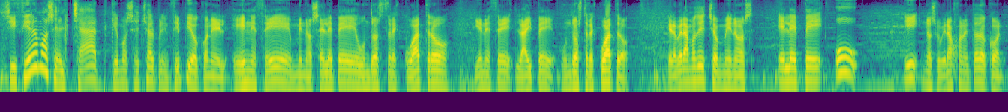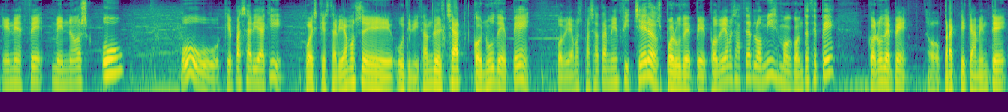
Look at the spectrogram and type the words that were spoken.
Si hiciéramos el chat que hemos hecho al principio con el NC-LP 1234 y NC la IP 1234, y lo hubiéramos dicho menos LPU y nos hubiéramos conectado con NC-U. Uh, ¿qué pasaría aquí? Pues que estaríamos eh, utilizando el chat con UDP. Podríamos pasar también ficheros por UDP. Podríamos hacer lo mismo con TCP con UDP. O prácticamente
